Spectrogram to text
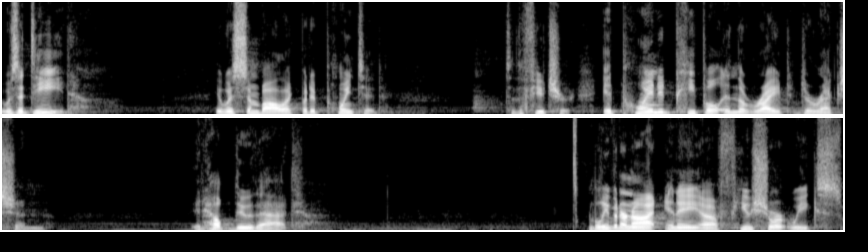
it was a deed. It was symbolic, but it pointed to the future. It pointed people in the right direction. It helped do that. Believe it or not, in a, a few short weeks,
